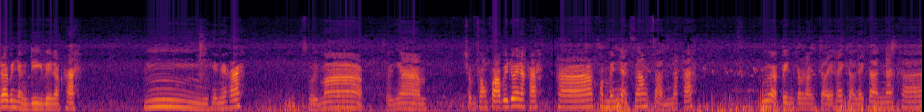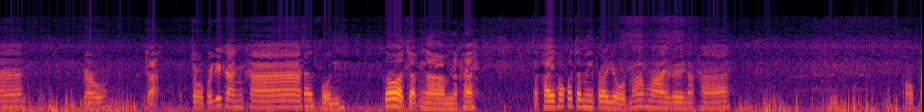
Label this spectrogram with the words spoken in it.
ได้เป็นอย่างดีเลยนะคะ นี่ เห็นไหมคะ สวยมาก สวยงาม ชมท้องฟ้าไปด้วยนะคะค่ะคอมเมนต์อย่างสร้างสรรค์นะคะ เพื่อเป็นกำลังใจให้กันและกันนะคะ เราจะโตไปด้วยกันค่ะได้ฝนก็จะงามนะคะตะไคร้เขาก็จะมีประโยชน์มากมายเลยนะคะ เอาไป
